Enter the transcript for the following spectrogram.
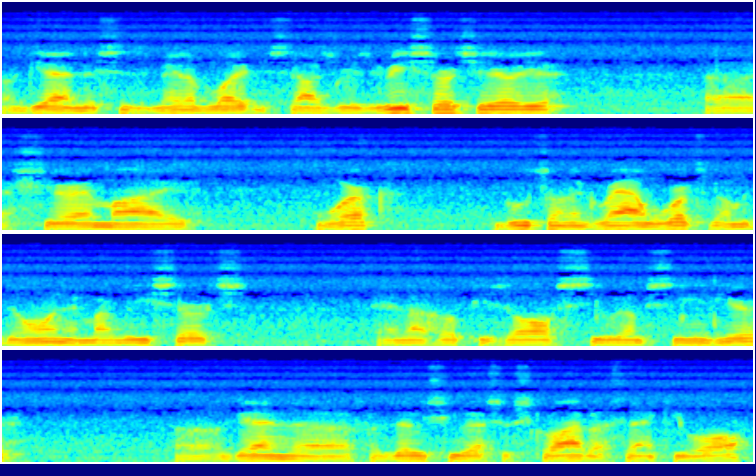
again, this is Man of Light in South Jersey Research Area, uh, sharing my work, boots on the ground work that I'm doing in my research, and I hope you all see what I'm seeing here. Uh, again, uh, for those who have subscribed, I thank you all.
